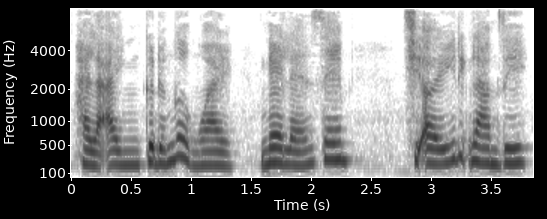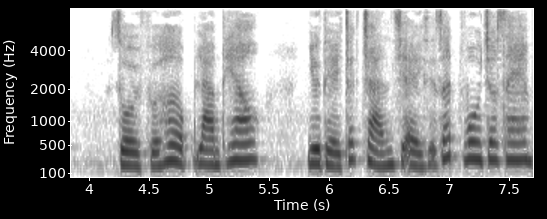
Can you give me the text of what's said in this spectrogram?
Hay là anh cứ đứng ở ngoài, nghe lén xem, chị ấy định làm gì, rồi phối hợp làm theo, như thế chắc chắn chị ấy sẽ rất vui cho xem.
